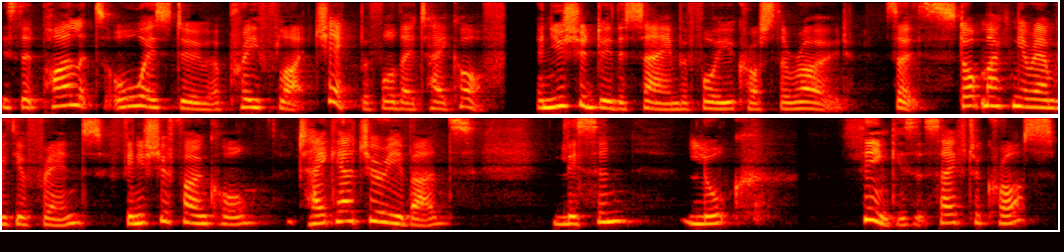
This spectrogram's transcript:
is that pilots always do a pre-flight check before they take off, and you should do the same before you cross the road. So stop mucking around with your friends, finish your phone call, take out your earbuds, listen, look, think, is it safe to cross?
